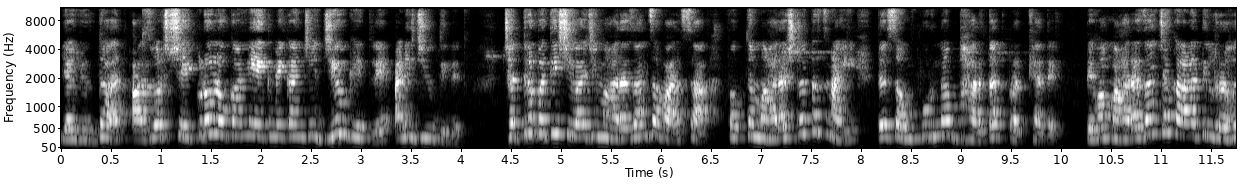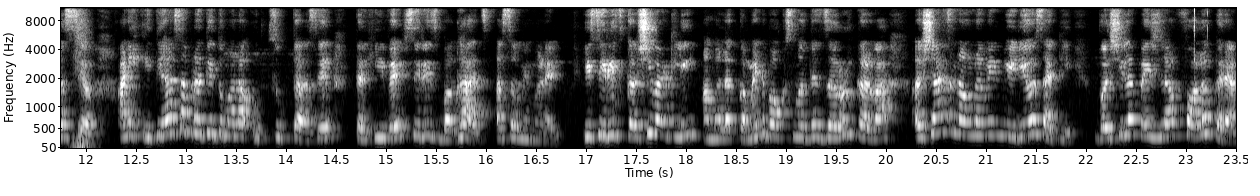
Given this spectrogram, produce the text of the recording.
या युद्धात आजवर शेकडो लोकांनी एकमेकांचे जीव घेतले आणि जीव दिलेत. छत्रपती शिवाजी महाराजांचा वारसा फक्त महाराष्ट्रातच नाही तर संपूर्ण भारतात प्रख्यात आहे. तेव्हा महाराजांच्या काळातील रहस्य आणि इतिहासाप्रती तुम्हाला उत्सुकता असेल तर ही वेब सिरीज बघाच असं मी म्हणेल. ही सिरीज कशी वाटली आम्हाला कमेंट बॉक्समध्ये जरूर कळवा. अशाच नवनवीन व्हिडिओसाठी वशिला पेजला फॉलो करा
